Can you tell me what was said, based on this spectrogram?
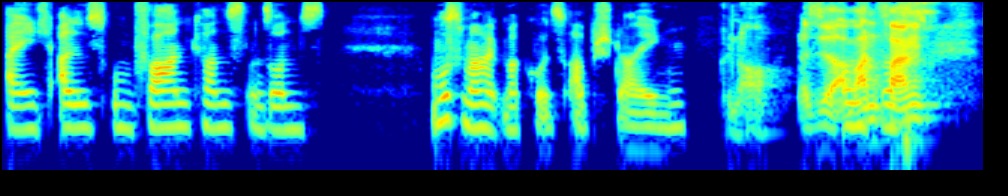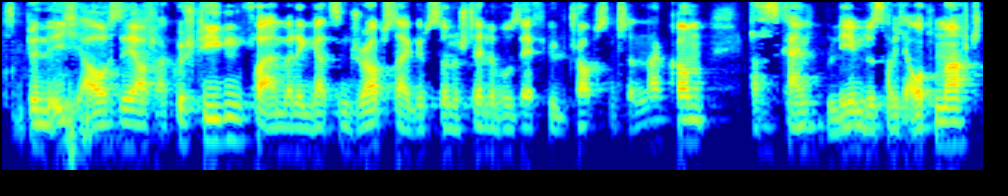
eigentlich alles umfahren kannst und sonst muss man halt mal kurz absteigen. Genau. Also am Anfang bin ich auch sehr oft abgestiegen, vor allem bei den ganzen Drops. Da gibt es so eine Stelle, wo sehr viele Drops hintereinander kommen. Das ist kein Problem, das habe ich auch gemacht.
